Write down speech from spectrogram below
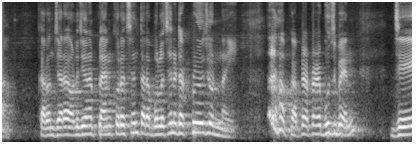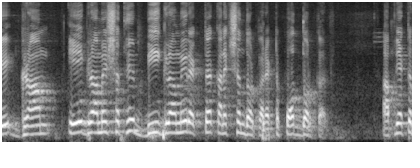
না। কারণ যারা অরিজিনাল প্ল্যান করেছেন, তারা বলেছেন এটার প্রয়োজন নাই। আপনারা বুঝবেন যে গ্রাম, এ গ্রামের সাথে বি গ্রামের একটা কানেকশন দরকার, একটা পথ দরকার। আপনি একটা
